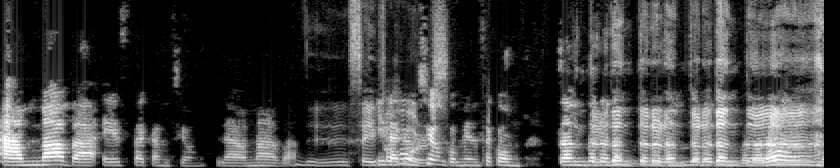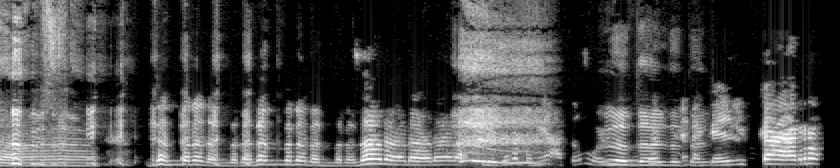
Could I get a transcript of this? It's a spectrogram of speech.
amaba esta canción, la amaba. y la canción comienza con y ella la ponía a todo en aquel carro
